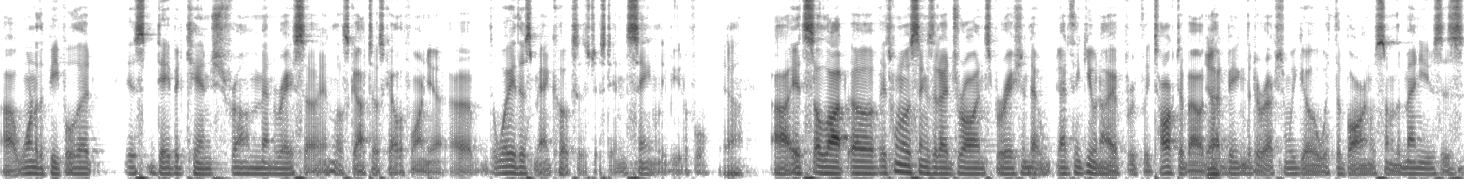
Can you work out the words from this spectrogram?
uh, one of the people that is David Kinch from Manresa in Los Gatos, California. Uh, the way this man cooks is just insanely beautiful. Yeah. Uh, it's a lot of it's one of those things that I draw inspiration that I think you and I have briefly talked about. Yeah. That being the direction we go with the bar and with some of the menus is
